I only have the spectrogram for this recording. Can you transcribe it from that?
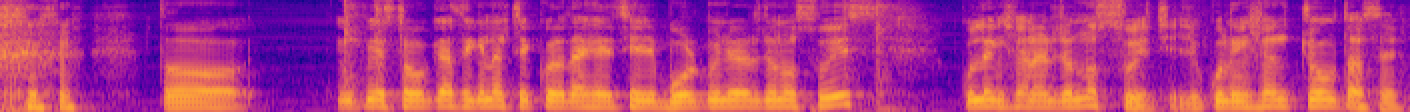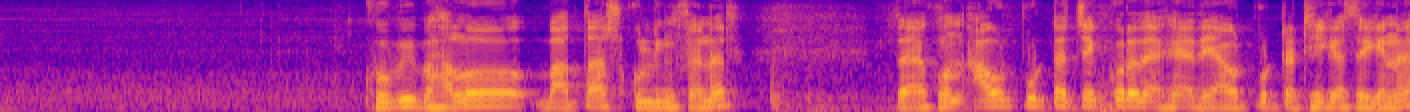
তো ইউপিএসটা ওকে আছে কিনা চেক করে দেখা যাচ্ছে এই বোল্ট মিটারের জন্য সুইচ কুলিং ফ্যানের জন্য সুইচ এই যে কুলিং ফ্যান চলতেছে। খুবই ভালো বাতাস কুলিং ফ্যানের তো এখন আউটপুটটা চেক করে দেখা দিই আউটপুটটা ঠিক আছে কিনা।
